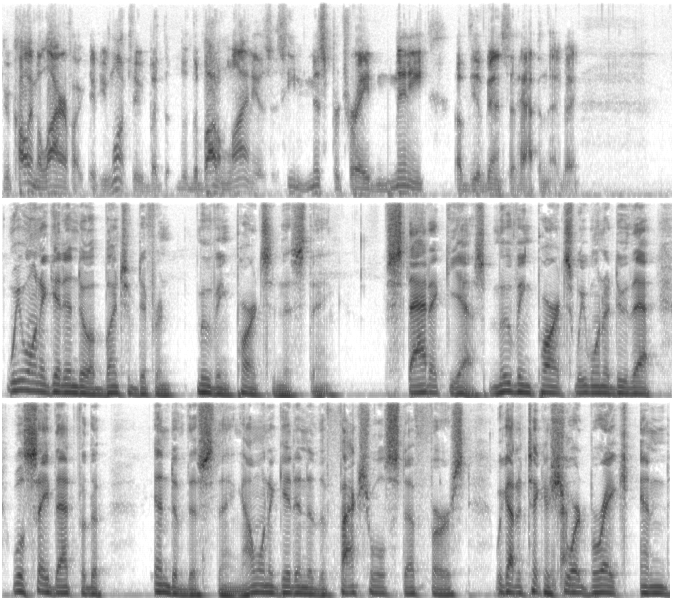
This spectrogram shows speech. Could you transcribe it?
you're calling him a liar if, if you want to, but the, the bottom line is, is he misportrayed many of the events that happened that day. We want to get into a bunch of different moving parts in this thing. Static, yes. Moving parts, we want to do that. We'll save that for the end of this thing. I want to get into the factual stuff first. We got to take a okay. short break and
